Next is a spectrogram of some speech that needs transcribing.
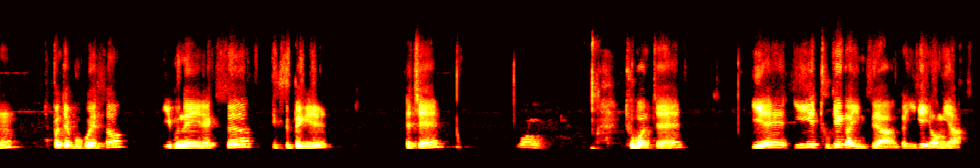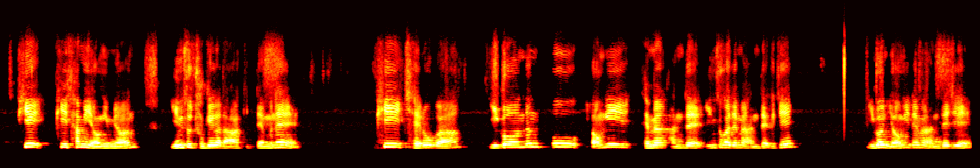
응? 첫 번째 뭐 구했어? 2분의 1 x, x 빼기 1. 됐지? 네. 두 번째, 얘, 이두 개가 인수야. 그러니까 이게 0이야. P, P3이 0이면 인수 두 개가 나왔기 때문에 P0가 이거는 또 0이 되면 안 돼. 인수가 되면 안 돼. 그지? 이건 0이 되면 안 되지.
